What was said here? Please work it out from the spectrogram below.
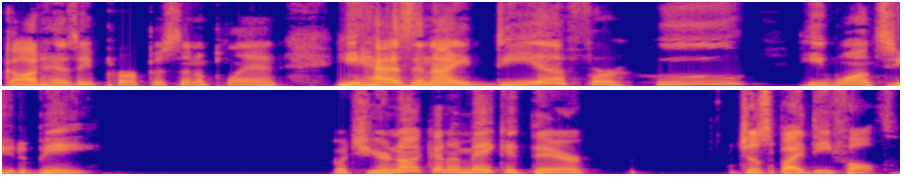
God has a purpose and a plan. He has an idea for who he wants you to be. But you're not going to make it there just by default.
